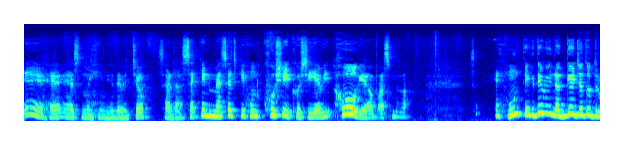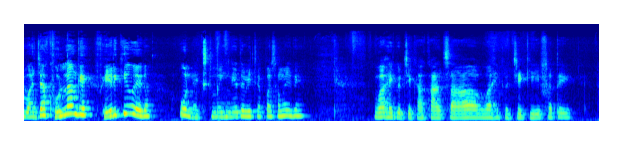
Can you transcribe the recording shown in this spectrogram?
ਇਹ ਹੈ ਇਸ ਮਹੀਨੇ ਦੇ ਵਿੱਚੋਂ ਸਾਡਾ ਸੈਕੰਡ ਮੈਸੇਜ ਕਿ ਹੁਣ ਖੁਸ਼ੀ ਖੁਸ਼ੀ ਹੈ ਵੀ ਹੋ ਗਿਆ ਬਸ ਮਿਲਾ। ਹੁਣ ਦੇਖਦੇ ਵੀ ਅੱਗੇ ਜਦੋਂ ਦਰਵਾਜ਼ਾ ਖੋਲਾਂਗੇ, ਫੇਰ ਕੀ ਹੋਏਗਾ? ਉਹ ਨੈਕਸਟ ਮਹੀਨੇ ਦੇ ਵਿੱਚ ਆਪਾਂ ਸਮਝਦੇ ਹਾਂ। ਵਾਹਿਗੁਰੂ ਜੀ ਕਾ ਖਾਲਸਾ, ਵਾਹਿਗੁਰੂ ਜੀ ਕੀ ਫਤਿਹ।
